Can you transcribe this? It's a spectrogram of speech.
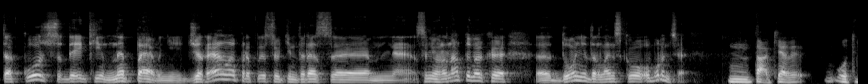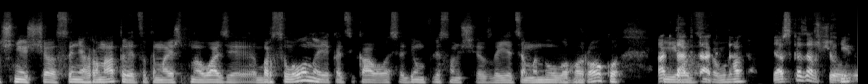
також деякі непевні джерела приписують інтерес е, синьогранатових е, до нідерландського оборонця. Так, я уточню, що синьогранатові це ти маєш на увазі Барселону, яка цікавилася Дюмфрісом ще здається минулого року. Так, і так, от, так, вла- Я ж сказав, що І-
